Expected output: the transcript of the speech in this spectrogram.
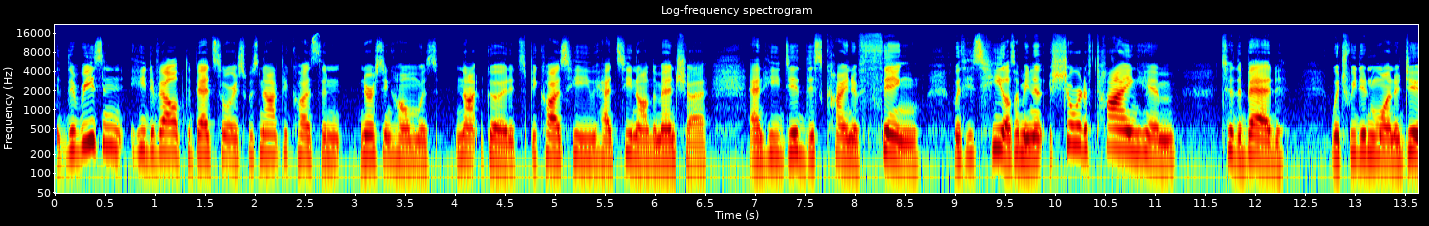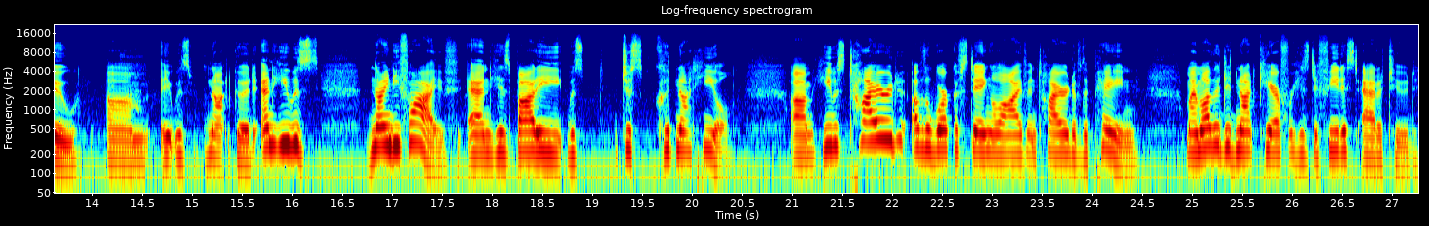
the reason he developed the bed sores was not because the nursing home was not good. It's because he had senile dementia and he did this kind of thing with his heels. I mean, uh, short of tying him to the bed, which we didn't want to do, um, it was not good. And he was 95 and his body was just could not heal. Um, he was tired of the work of staying alive and tired of the pain. My mother did not care for his defeatist attitude.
